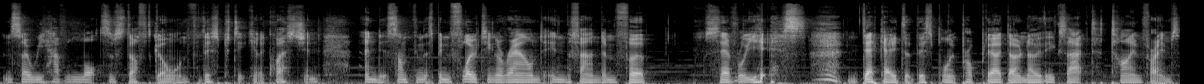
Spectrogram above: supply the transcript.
and so we have lots of stuff to go on for this particular question, and it's something that's been floating around in the fandom for several years, decades at this point, probably. I don't know the exact time frames,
